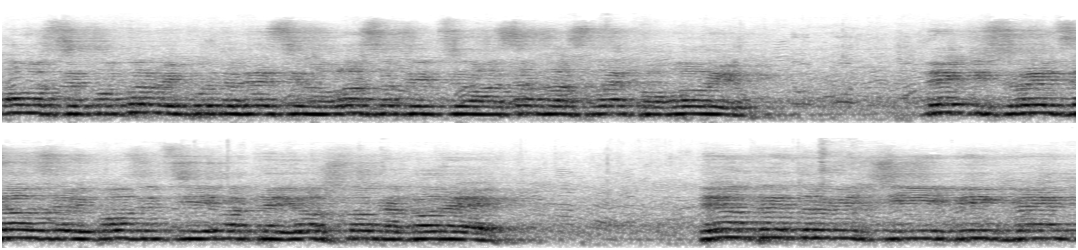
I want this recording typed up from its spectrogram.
Ovo se po prvi put desilo u Vlasoticu, a sad vas lepo molim. Neki su već zauzeli pozicije, imate još toga gore. Dejan Petrović i Big Band,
